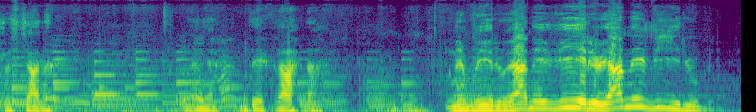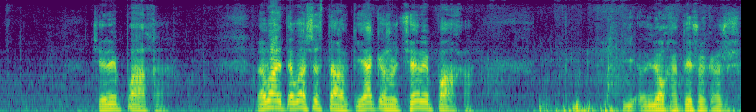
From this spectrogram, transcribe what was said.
Щось тяне. Ні, ні, тих, да, да. Не вірю, я не вірю, я не вірю. Черепаха. Давайте ваші ставки. Я кажу черепаха. Льоха, ти що кажеш?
